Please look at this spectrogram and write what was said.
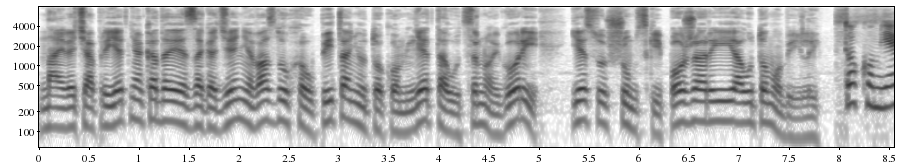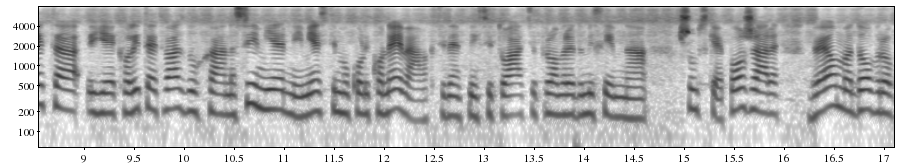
Najveća prijetnja kada je zagađenje vazduha u pitanju tokom ljeta u Crnoj Gori jesu šumski požari i automobili. Tokom ljeta je kvalitet vazduha na svim mjernim mjestima, ukoliko nema akcidentnih situacija, u prvom redu mislim na šumske požare, veoma dobrog,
